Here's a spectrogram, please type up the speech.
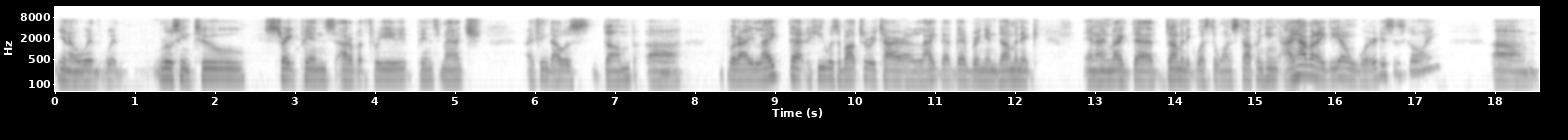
you know, with with losing two straight pins out of a three pins match. I think that was dumb. Uh, but I like that he was about to retire. I like that they're bringing Dominic, and I like that Dominic was the one stopping him. I have an idea on where this is going, um,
